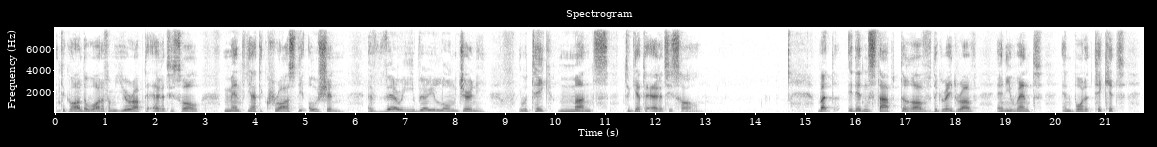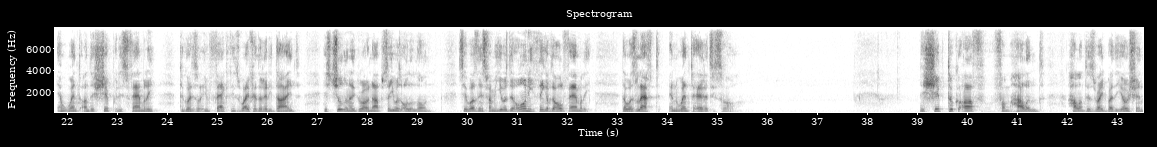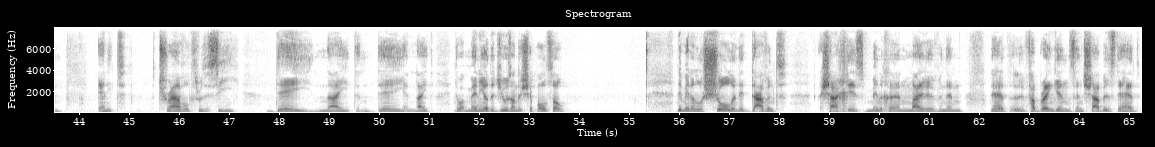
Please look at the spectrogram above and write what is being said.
And to go on the water from Europe to Eretz Yisrael meant you had to cross the ocean, a very, very long journey. It would take months to get to Eretz Yisrael. But it didn't stop the Rav, the great Rav, and he went and bought a ticket and went on the ship with his family to go to Israel. In fact, his wife had already died, his children had grown up, so he was all alone. So it wasn't his family. He was the only thing of the whole family that was left and went to Eretz Yisrael. The ship took off from Holland. Holland is right by the ocean, and it traveled through the sea day, night, and day and night. There were many other Jews on the ship also. They made a little shul and they davened Shachis, Mincha, and Ma'ariv, and then they had uh, Farbrengens and Shabbos. They had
